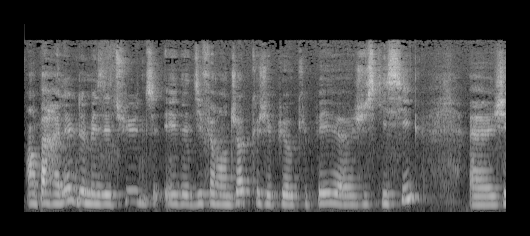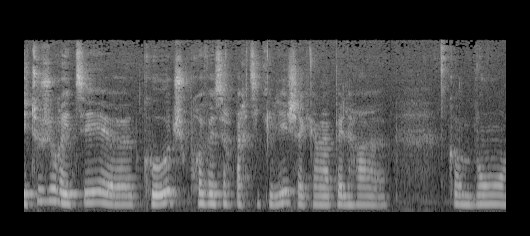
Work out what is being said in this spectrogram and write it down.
en parallèle de mes études et des différents jobs que j'ai pu occuper jusqu'ici, j'ai toujours été coach ou professeur particulier, chacun l'appellera comme bon,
